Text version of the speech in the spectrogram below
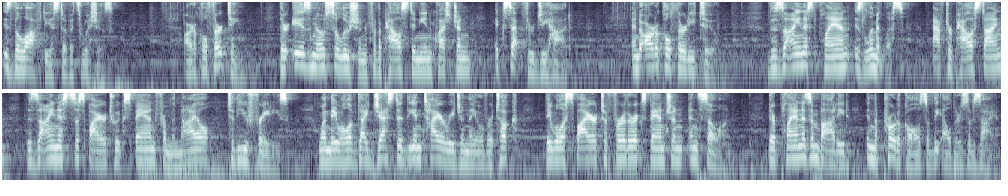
is the loftiest of its wishes. Article 13 There is no solution for the Palestinian question except through jihad. And Article 32 The Zionist plan is limitless. After Palestine, the Zionists aspire to expand from the Nile to the Euphrates. When they will have digested the entire region they overtook, they will aspire to further expansion and so on. Their plan is embodied in the protocols of the Elders of Zion.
